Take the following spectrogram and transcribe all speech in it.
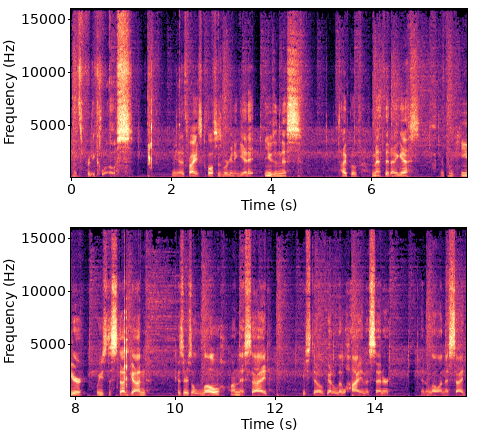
That's pretty close. I mean, that's probably as close as we're gonna get it using this type of method, I guess. And from here, we use the stud gun because there's a low on this side. We still got a little high in the center and a low on this side.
